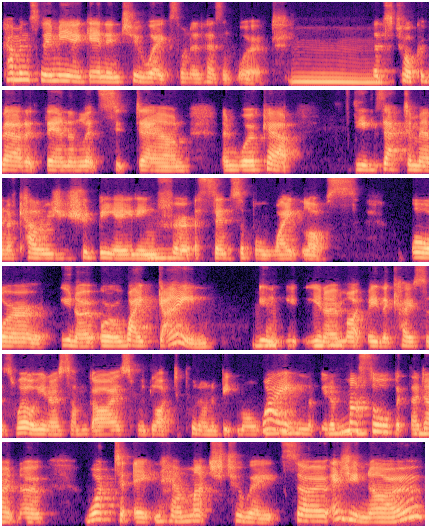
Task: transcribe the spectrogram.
Come and see me again in two weeks when it hasn't worked. Mm. Let's talk about it then and let's sit down and work out the exact amount of calories you should be eating Mm. for a sensible weight loss or, you know, or a weight gain. In, Mhm. y- you know, Mhm. might be the case as well. You know, some guys would like to put on a bit more weight Mhm. and a bit of muscle, but they don't know what to eat and how much to eat. So, as you know,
